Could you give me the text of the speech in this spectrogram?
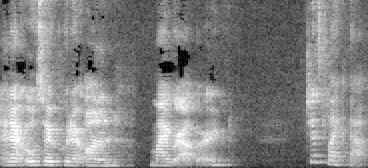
And I also put it on my brow bone, just like that.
